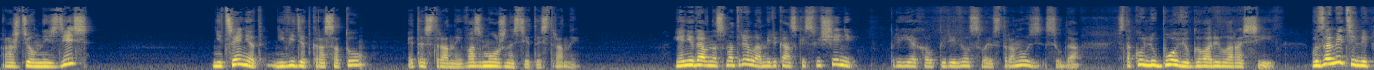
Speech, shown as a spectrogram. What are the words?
рожденные здесь, не ценят, не видят красоту этой страны, возможности этой страны. Я недавно смотрела, американский священник приехал, перевел свою страну сюда, с такой любовью говорил о России. Вы заметили,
